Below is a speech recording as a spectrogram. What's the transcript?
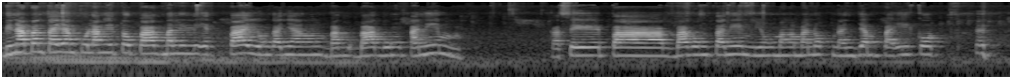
Binabantayan ko lang ito pag maliliit pa yung ganyang bag- bagong tanim. Kasi pag bagong tanim, yung mga manok nandiyan paikot.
